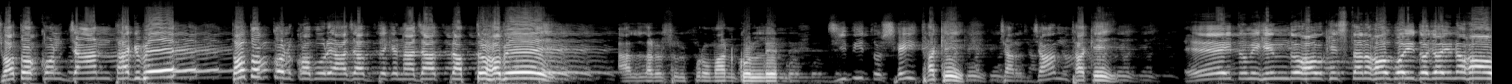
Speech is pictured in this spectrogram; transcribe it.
যতক্ষণ জান থাকবে, ততক্ষণ কবরে আজাদ থেকে নাজাদ প্রাপ্ত হবে। আল্লাহ রসুল প্রমাণ করলেন, জীবিত সেই থাকে যার জান থাকে। এই তুমি হিন্দু হও, খ্রিস্টান হও, বৈধ জৈন হও,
